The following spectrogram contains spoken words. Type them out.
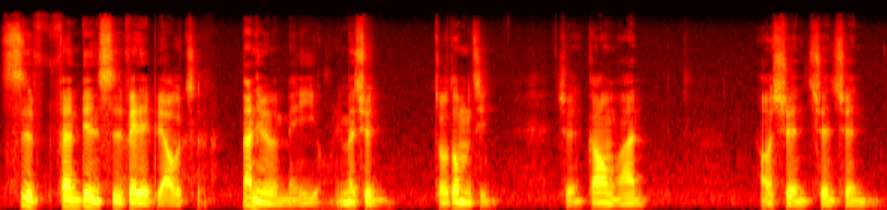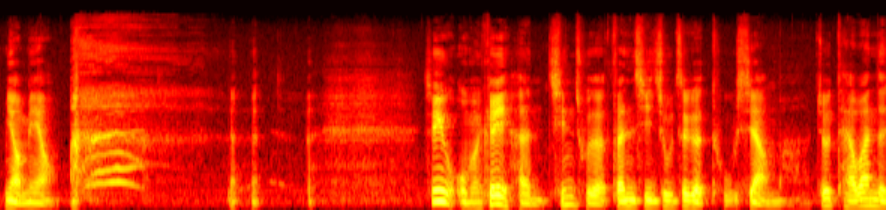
是分辨是非的标准。那你们没有，你们选周东锦，选高永安，然后选选选妙妙。所以我们可以很清楚的分析出这个图像嘛？就台湾的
